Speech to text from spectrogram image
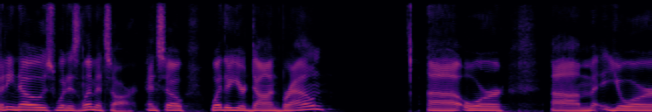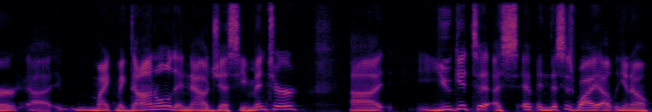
but he knows what his limits are. And so, whether you're Don Brown uh, or um, your uh, Mike Macdonald, and now Jesse Minter. Uh, you get to, and this is why, uh, you know,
